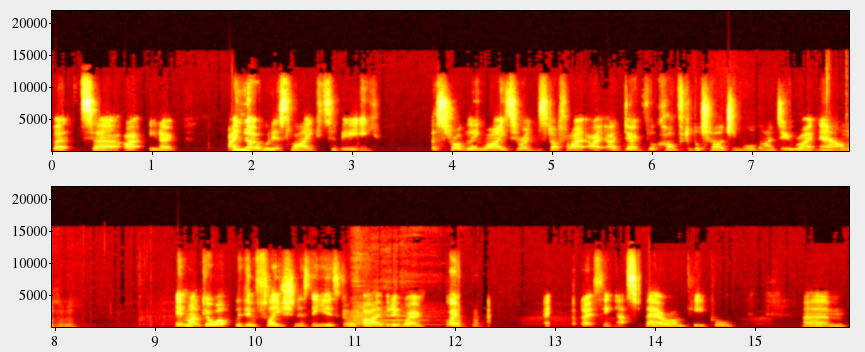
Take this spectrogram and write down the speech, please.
but uh, I, you know, I know what it's like to be a struggling writer and stuff, and I, I, I don't feel comfortable charging more than I do right now. Mhm. It might go up with inflation as the years go by, but it won't. won't I don't think that's fair on people. Um,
